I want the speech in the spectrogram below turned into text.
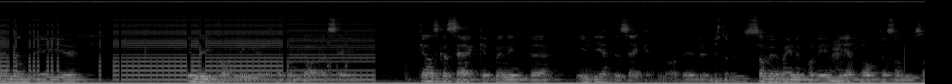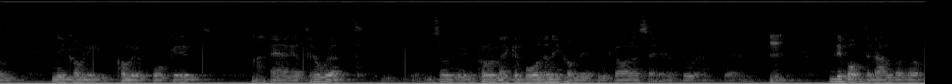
nej, men det är ju en nykomling att de klarar sig ganska säkert men inte, inte jättesäkert ändå. Det, det, som vi var inne på, det är inte mm. jätteofta som, som nykomling kommer upp och åker ut. Eh, jag tror att, som kommer märka, båda nykomlingarna kommer klara sig. Jag tror att eh, mm. det blir bottenhalvan och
